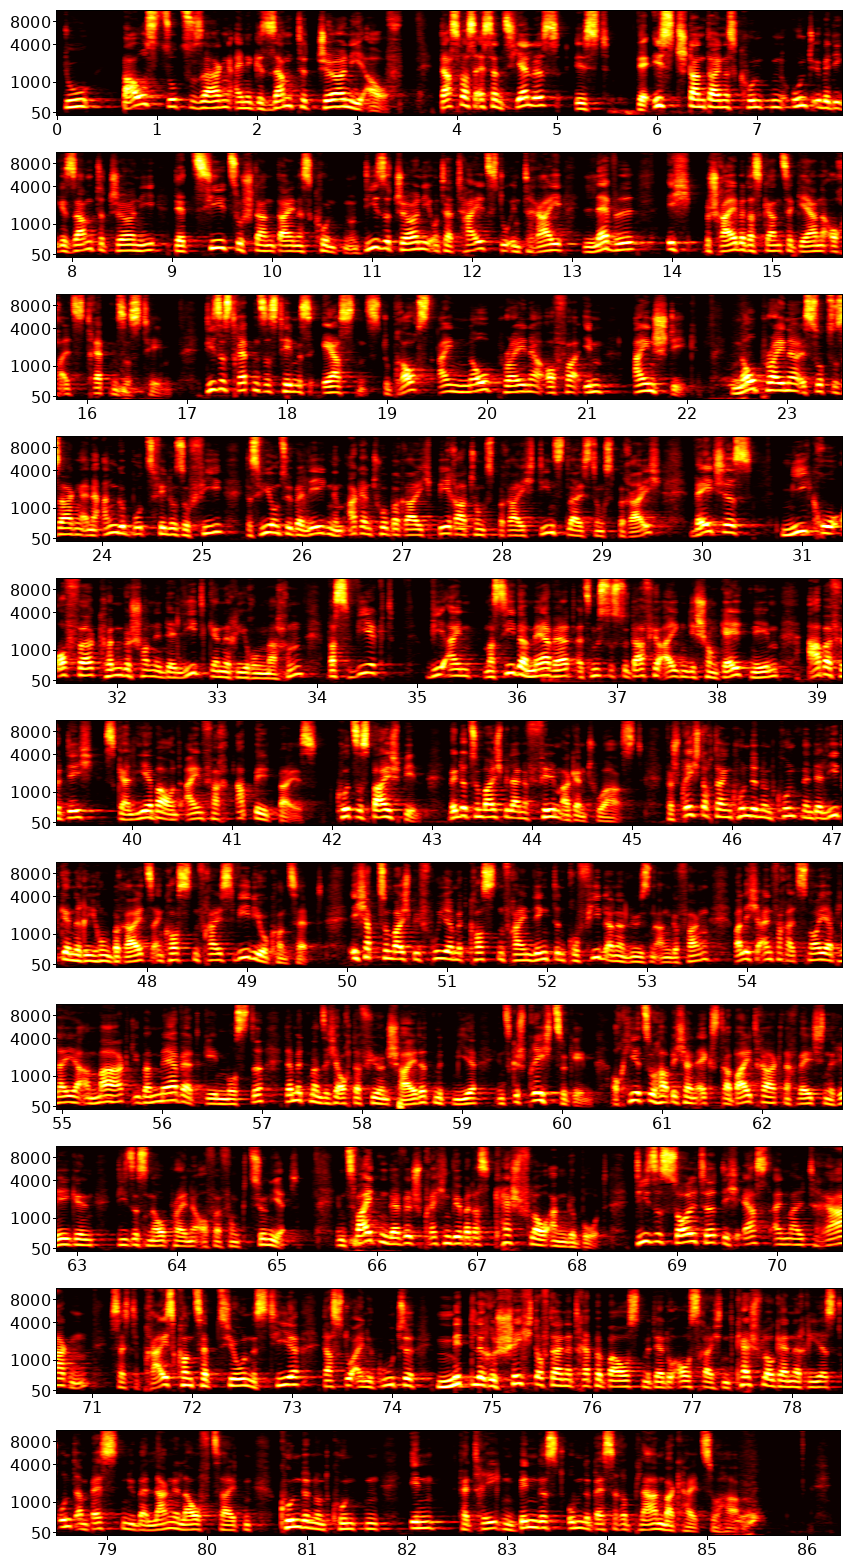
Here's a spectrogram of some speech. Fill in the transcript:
Du baust sozusagen eine gesamte Journey auf. Das, was essentiell ist, ist der Ist-Stand deines Kunden und über die gesamte Journey der Zielzustand deines Kunden. Und diese Journey unterteilst du in drei Level. Ich beschreibe das Ganze gerne auch als Treppensystem. Dieses Treppensystem ist erstens, du brauchst ein No-Brainer-Offer im Einstieg. No-Brainer ist sozusagen eine Angebotsphilosophie, dass wir uns überlegen im Agenturbereich, Beratungsbereich, Dienstleistungsbereich, welches Mikro-Offer können wir schon in der Lead-Generierung machen, was wirkt wie ein massiver Mehrwert, als müsstest du dafür eigentlich schon Geld nehmen, aber für dich skalierbar und einfach abbildbar ist. Kurzes Beispiel. Wenn du zum Beispiel eine Filmagentur hast, versprich doch deinen Kundinnen und Kunden in der Lead-Generierung bereits ein kostenfreies Videokonzept. Ich habe zum Beispiel früher mit kostenfreien LinkedIn-Profilanalysen angefangen, weil ich einfach als neuer Player am Markt über Mehrwert gehen musste, damit man sich auch dafür entscheidet, mit mir ins Gespräch zu gehen. Auch hierzu habe ich einen extra Beitrag, nach welchen Regeln dieses No-Brainer-Offer funktioniert. Im zweiten Level sprechen wir über das Cashflow-Angebot. Dieses sollte dich erst einmal tragen, das heißt die Preiskontrolle Konzeption ist hier, dass du eine gute mittlere Schicht auf deiner Treppe baust, mit der du ausreichend Cashflow generierst und am besten über lange Laufzeiten Kunden und Kunden in Verträgen bindest, um eine bessere Planbarkeit zu haben.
